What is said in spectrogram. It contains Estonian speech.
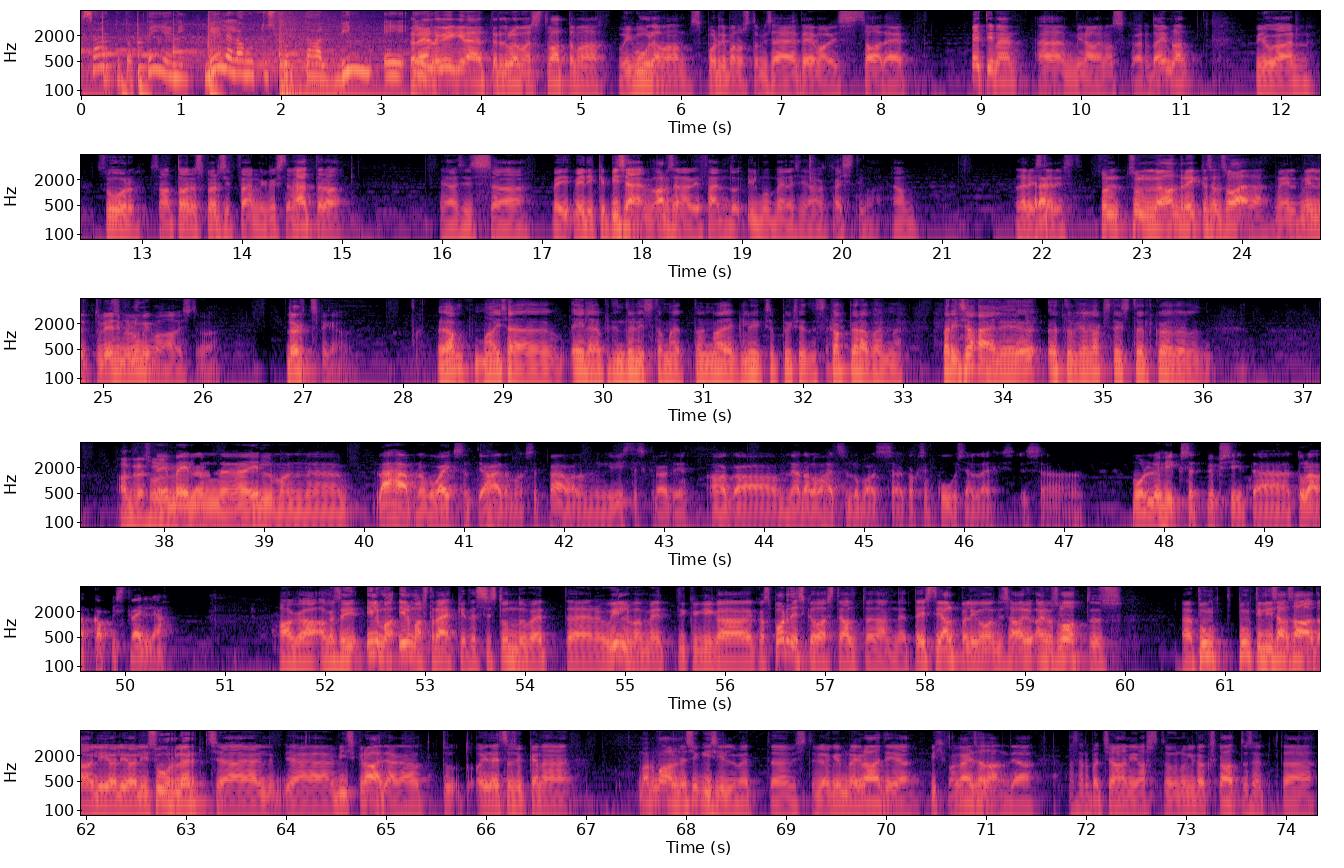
saate toob teieni meelelahutusportaal Vinn.ee. tere jälle kõigile, tere tulemast vaatama või kuulama spordipanustamise teemalist saadet Petime. mina olen Oskar Taimla. minuga on suur San Antonio Spursi fänn Kristjan Häätera. ja siis äh, veidike pisem Arsenali fänn ilmub meile siia kasti kohe, jah. tervist, tervist. sul, sul, Andre, ikka seal soe või? meil, meil nüüd tuli esimene lumi maha vist juba. lörts pigem. Jah, ma ise eile pidin tunnistama, et on aeg lühikesed püksidest kappi ära panna. päris jahe oli õhtul kell kaksteist töölt koju tulla. Andre, sul? ei, meil on äh, ilm on äh, läheb nagu vaikselt jahedamaks, et päeval on mingi viisteist kraadi, aga nädalavahetusel lubas kakskümmend kuus jälle ehk siis äh, mul lühikesed püksid äh, tulevad kapist välja. Aga, aga see ilma, ilmast rääkides, siis tundub, et äh, nagu ilm on meid ikkagi ka, ka spordis kõvasti alt vedanud, et Eesti jalgpallikoondise ainus lootus äh, punkt, punktilisa saada oli, oli, oli suur lörts ja, ja, ja viis kraadi, aga oli täitsa niisugune normaalne sügisilm, et äh, vist üle kümne kraadi ja vihma ka ei sadanud ja Aserbaidžaani vastu null kaks kaotus, et äh,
